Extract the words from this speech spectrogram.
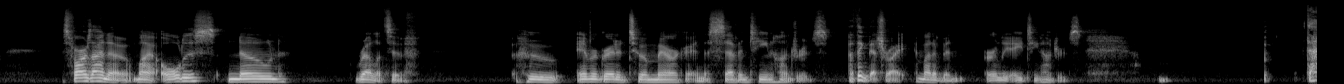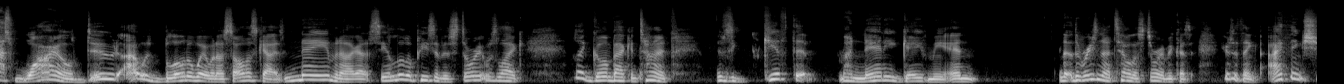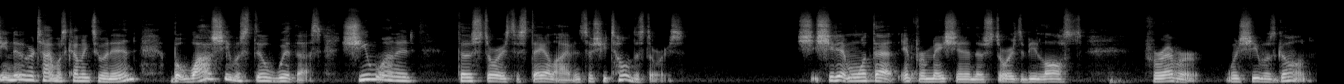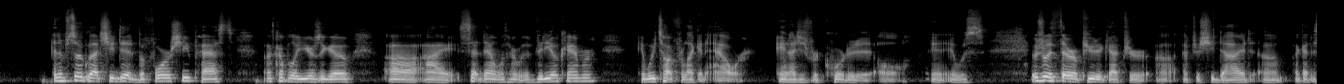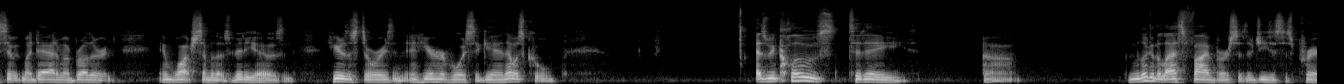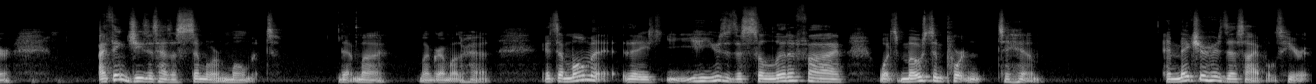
as far as I know, my oldest known relative who immigrated to America in the 1700s. I think that's right. It might have been early 1800s. That's wild, dude. I was blown away when I saw this guy's name and I got to see a little piece of his story. It was like it was like going back in time. It was a gift that my nanny gave me and the, the reason I tell the story because here's the thing. I think she knew her time was coming to an end, but while she was still with us, she wanted those stories to stay alive, and so she told the stories. She, she didn't want that information and those stories to be lost forever when she was gone. And I'm so glad she did. Before she passed a couple of years ago, uh, I sat down with her with a video camera and we talked for like an hour and I just recorded it all. And it was it was really therapeutic after uh, after she died. Um, I got to sit with my dad and my brother and, and watch some of those videos and hear the stories and, and hear her voice again. That was cool. As we close today, uh, when we look at the last five verses of Jesus' prayer, I think Jesus has a similar moment that my my grandmother had. It's a moment that he, he uses to solidify what's most important to him and make sure his disciples hear it.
